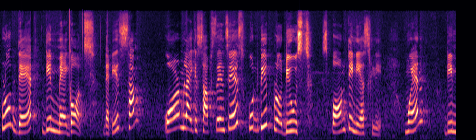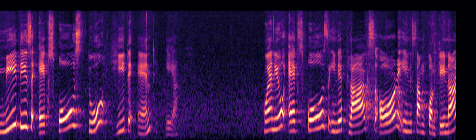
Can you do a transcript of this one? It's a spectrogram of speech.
proved that the maggots that is some worm like substances could be produced spontaneously when the meat is exposed to heat and air. When you expose in a flask or in some container,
